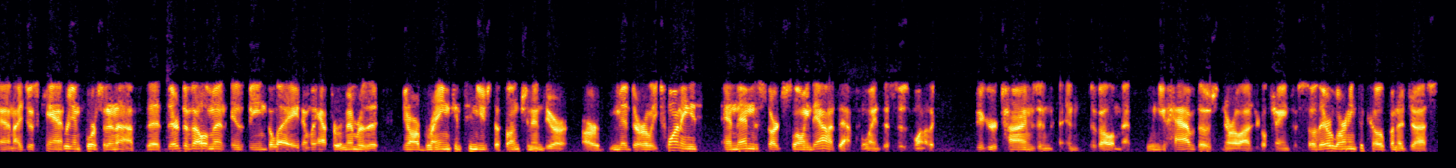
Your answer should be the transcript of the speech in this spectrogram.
and I just can't reinforce it enough that their development is being delayed, and we have to remember that you know our brain continues to function into our, our mid to early 20s, and then starts slowing down at that point. This is one of the bigger times in, in development when you have those neurological changes. So they're learning to cope and adjust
